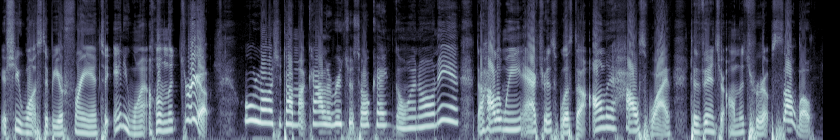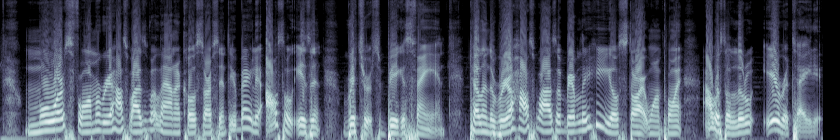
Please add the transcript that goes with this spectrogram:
if she wants to be a friend to anyone on the trip. Oh Lord, she talking about Kyla Richards. Okay, going on in. The Halloween actress was the only housewife to venture on the trip solo. Moore's former Real Housewives of Atlanta co-star Cynthia Bailey also isn't Richards' biggest fan, telling the Real Housewives of Beverly Hills star at one point, I was a little irritated.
